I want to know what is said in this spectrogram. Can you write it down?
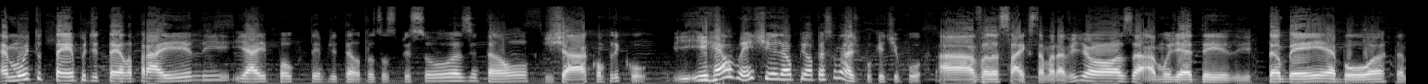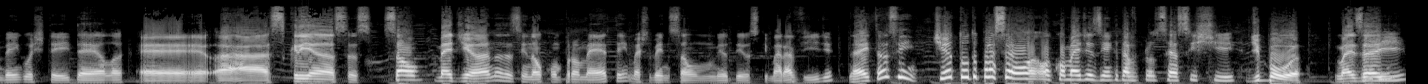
é muito tempo de tela para ele e aí pouco tempo de tela para outras pessoas, então já complicou. E, e, realmente ele é o pior personagem, porque, tipo, a Vanna Sykes tá maravilhosa, a mulher dele também é boa, também gostei dela. É, as crianças são medianas, assim, não comprometem, mas também não são, meu Deus, que maravilha. Né? Então, assim, tinha tudo para ser uma, uma comédiazinha que dava pra você assistir de boa. Mas uhum. aí,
